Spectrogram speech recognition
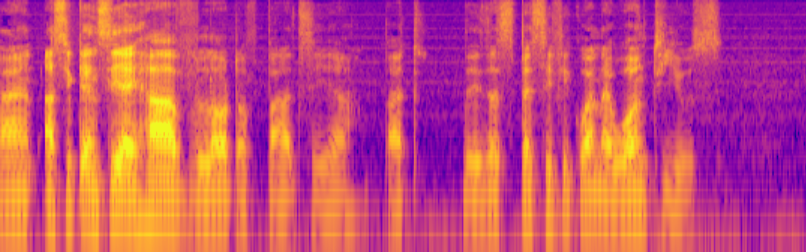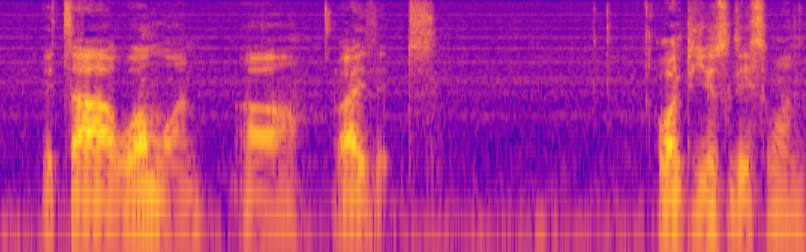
And as you can see i have a lot of pads here but there's a specific one i want to use. It's a warm one. Uh where is it? I want to use this one.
